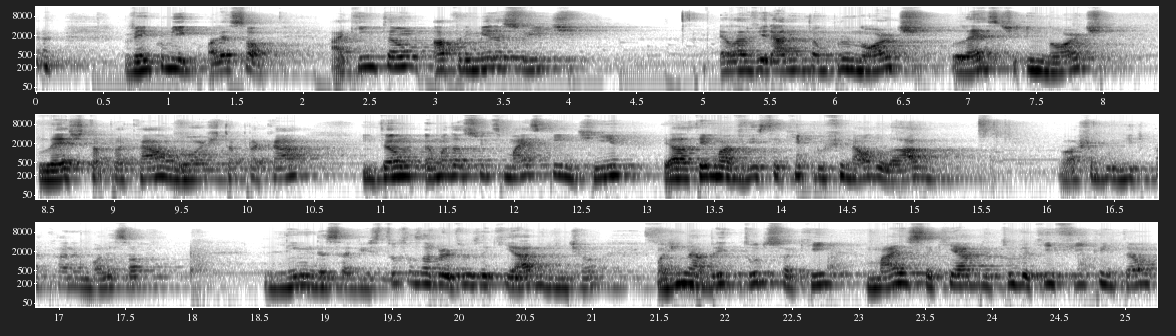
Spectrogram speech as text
Vem comigo, olha só. Aqui então a primeira suíte, ela é virada então para o norte, leste e norte. O leste está para cá, o norte está para cá. Então é uma das suítes mais quentinhas. Ela tem uma vista aqui para o final do lago. Eu acho bonito pra caramba, olha só. Linda essa vista. Todas as aberturas aqui abrem, gente, ó. Imagina abrir tudo isso aqui, mais isso aqui abre tudo aqui, fica então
